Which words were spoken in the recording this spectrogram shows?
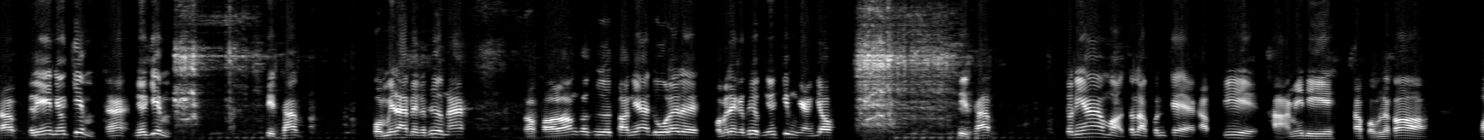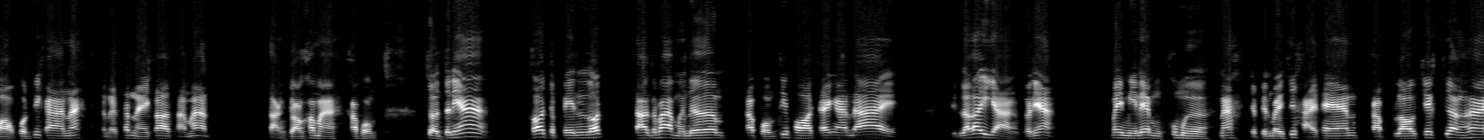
ครับตัวนี้นิ้วจิ้มนะฮะนิ้วจิ้มติดครับ ผมไม่ได้เป็นกระทืบนะก็ขอร้องก็คือตอนนี้ดูได้เลย ผมไม่ได้กระทืบนิ้วจิ้มอย่างเดียวติดครับ ตัวนี้เหมาะสำหรับคนแก่ครับที่ขาไม่ดีครับผมแล้วก็เหมาะคนพิการนะแต่ท่านไหนก็สามารถสั่งจองเข้ามาครับผม ส่วนตัวนี้ก็จะเป็นรถตามสภาพเหมือนเดิมครับ ผมที่พอใช้งานได้ แล้วก็อีกอย่างตัวเนี้ยไม่มีเล่มคู่มือนะจะเป็นใบซื้อขายแทนครับ เราเช็คเครื่องให้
